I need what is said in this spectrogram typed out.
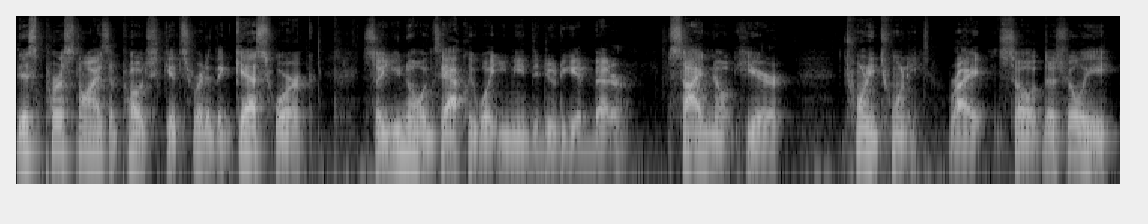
This personalized approach gets rid of the guesswork so you know exactly what you need to do to get better. Side note here 2020, right? So there's really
